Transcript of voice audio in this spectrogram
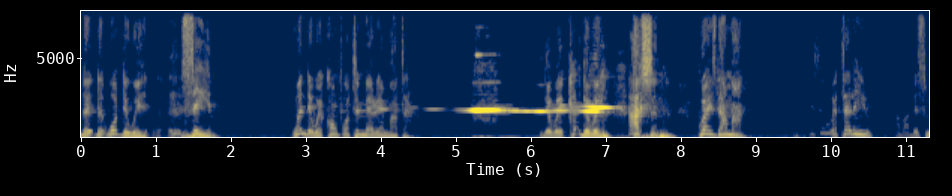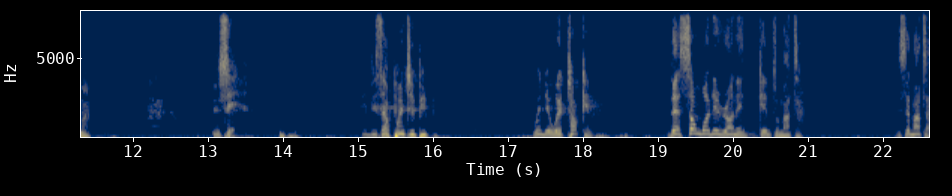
The, the- what they were uh, saying when they were comforting Mary and Martha. They were, they were asking, Where is that man? He said, We're telling you about this man. You see, he disappointed people. When they were talking, there's somebody running came to Martha. He said, Martha,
